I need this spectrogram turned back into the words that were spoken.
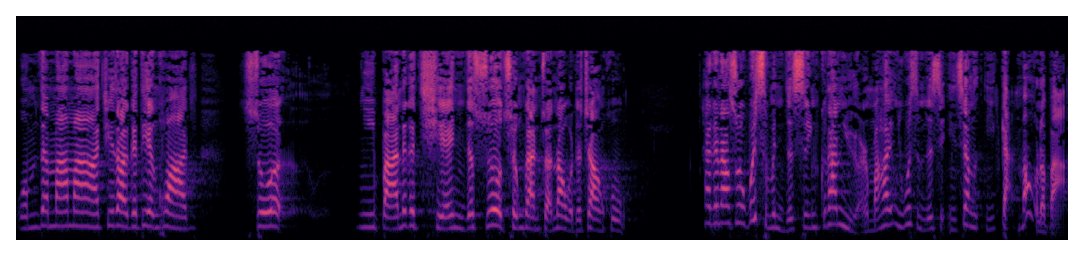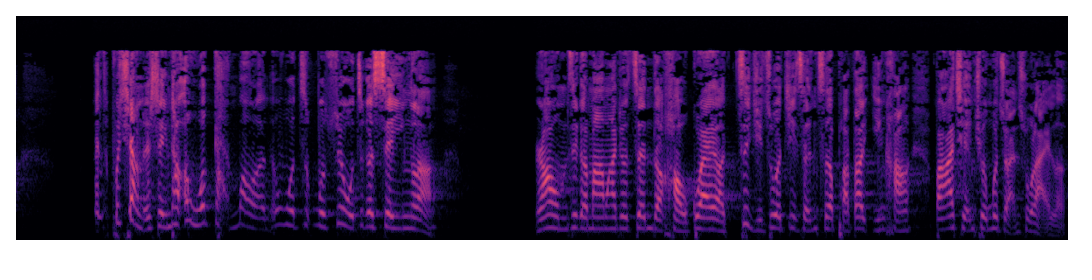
我们的妈妈接到一个电话，说。你把那个钱，你的所有存款转到我的账户。他跟他说：“为什么你的声音跟他女儿嘛？他说：“你为什么的声音像你感冒了吧？那不像你的声音。”他说：“哦，我感冒了，我这我所以我这个声音了。”然后我们这个妈妈就真的好乖哦，自己坐计程车跑到银行，把他钱全部转出来了。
